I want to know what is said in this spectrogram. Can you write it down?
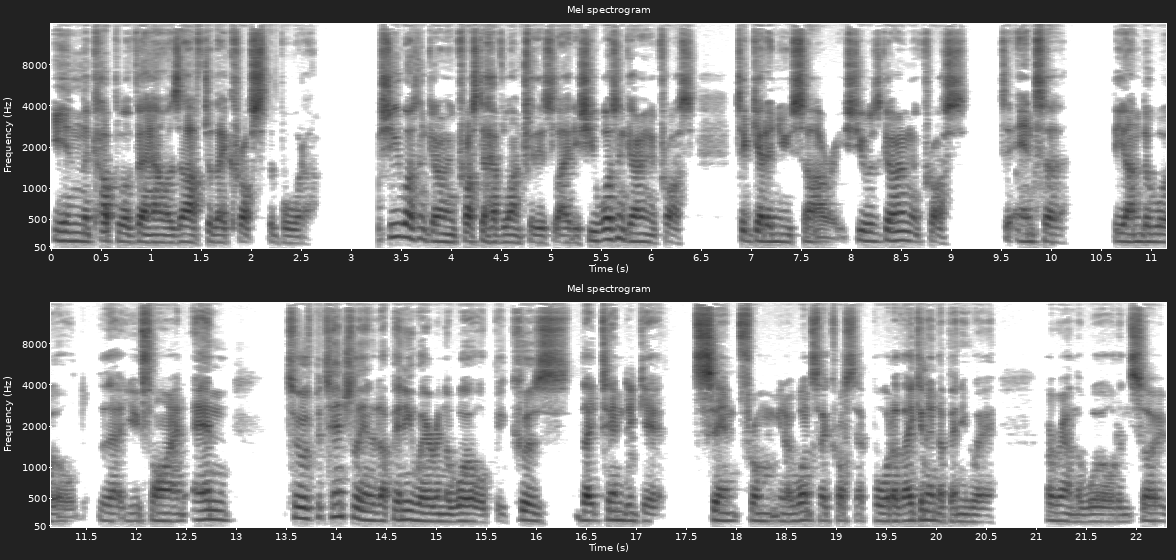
in the couple of hours after they cross the border. She wasn't going across to have lunch with this lady. She wasn't going across to get a new sari. She was going across to enter the underworld that you find and to have potentially ended up anywhere in the world because they tend to get sent from, you know, once they cross that border, they can end up anywhere around the world. And so,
